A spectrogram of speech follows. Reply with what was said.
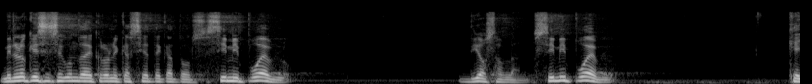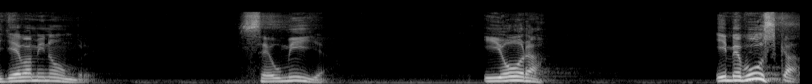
Mire lo que dice segunda de Crónicas 7:14. Si mi pueblo, Dios hablando, si mi pueblo que lleva mi nombre se humilla y ora y me busca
